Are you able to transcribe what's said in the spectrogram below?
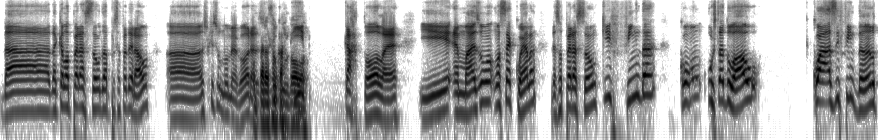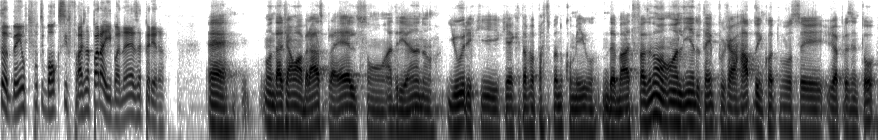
da, daquela operação da Polícia Federal. Eu esqueci o nome agora. Operação Cartola. Cartola, é. E é mais uma, uma sequela dessa operação que finda com o estadual quase findando também o futebol que se faz na Paraíba, né, Zé Pereira? É, mandar já um abraço para Elson, Adriano, Yuri, que, que é que estava participando comigo no debate, fazendo uma, uma linha do tempo já rápido, enquanto você já apresentou.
